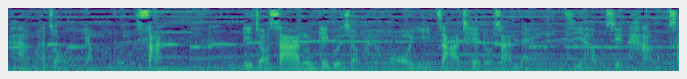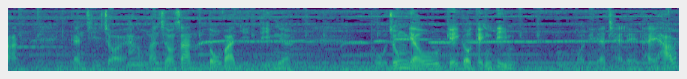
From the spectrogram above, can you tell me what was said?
行一座入門山。呢座山基本上係可以揸車到山頂，之後先行落山，跟住再行翻上山到翻原點嘅。途中有幾個景點，我哋一齊嚟睇下啦。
